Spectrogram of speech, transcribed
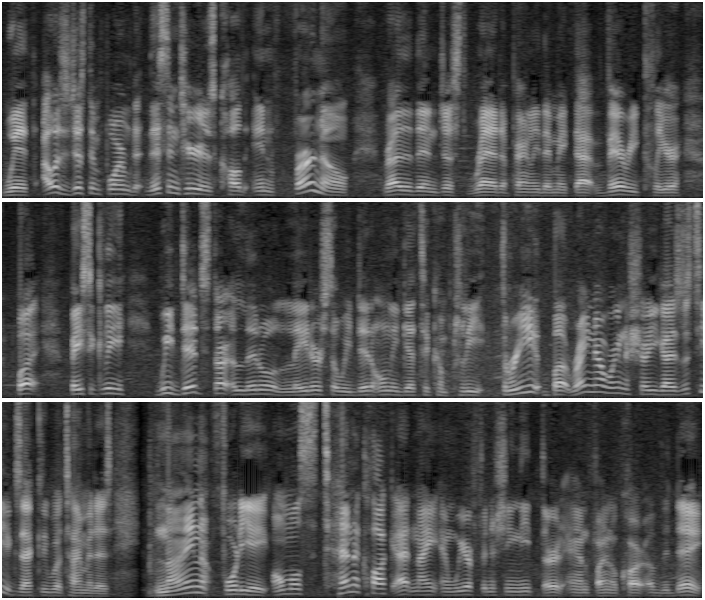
with, I was just informed, this interior is called Inferno rather than just red. Apparently they make that very clear. But basically, we did start a little later, so we did only get to complete three. But right now, we're gonna show you guys, let's see exactly what time it is. 9.48, almost 10 o'clock at night, and we are finishing the third and final car of the day.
